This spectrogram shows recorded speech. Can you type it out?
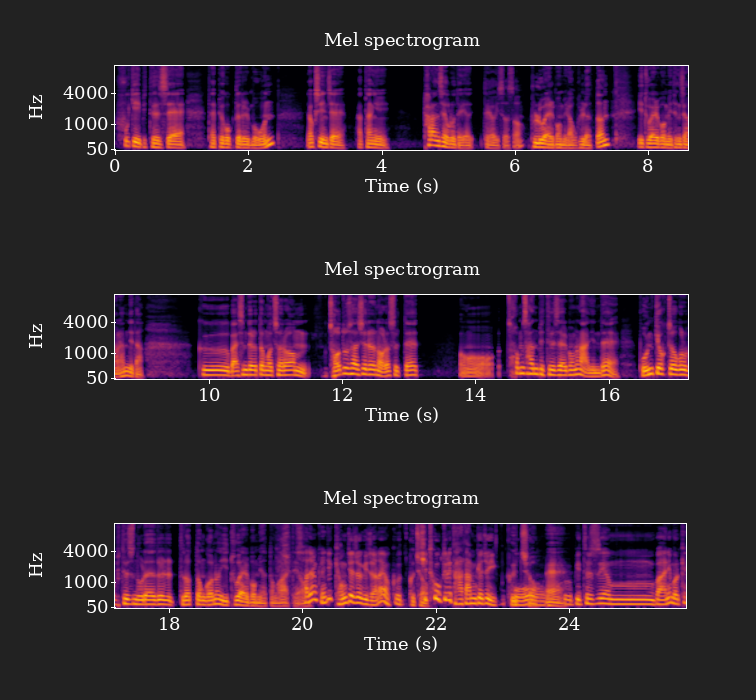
후기 비틀스의 대표곡들을 모은 역시 이제 바탕이 파란색으로 되어, 되어 있어서 블루 앨범이라고 불렸던 이 두 앨범이 등장을 합니다. 그 말씀드렸던 것처럼 저도 사실은 어렸을 때 어, 처음 산 비틀즈 앨범은 아닌데 본격적으로 비틀즈 노래를 들었던 거는 이 두 앨범이었던 것 같아요. 사실은 굉장히 경제적이잖아요. 그 그쵸. 히트곡들이 다 담겨져 있고 그쵸. 예. 그 비틀스의 음반이 뭐 이렇게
